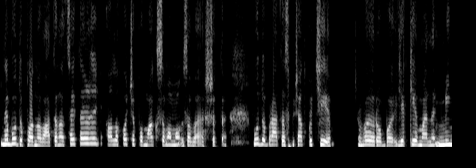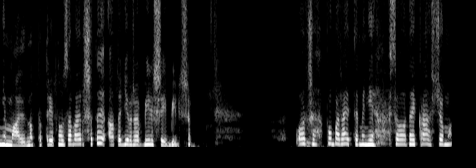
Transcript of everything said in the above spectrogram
не буду планувати на цей тиждень, але хочу по максимуму завершити. Буду брати спочатку ті вироби, які в мене мінімально потрібно завершити, а тоді вже більше і більше. Отже, побажайте мені всього найкращого.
